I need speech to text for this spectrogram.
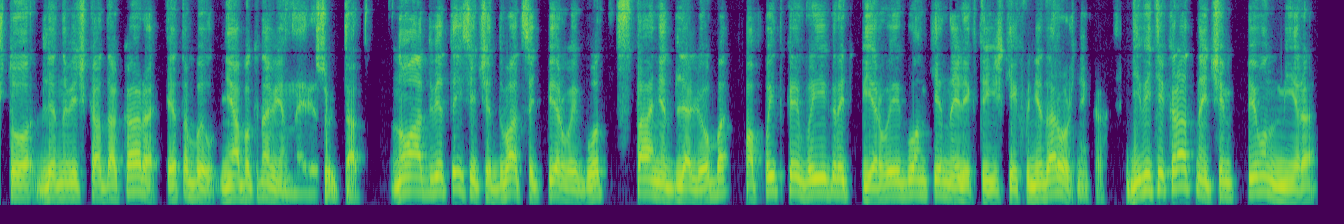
что для новичка Дакара это был необыкновенный результат. Ну а 2021 год станет для Леба попыткой выиграть первые гонки на электрических внедорожниках. Девятикратный чемпион мира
